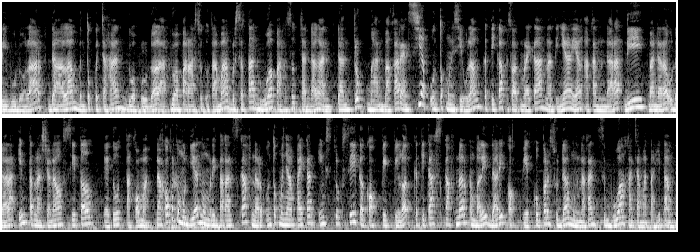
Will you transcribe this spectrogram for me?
ribu dolar dalam bentuk pecahan 20 dolar. Dua parasut utama berserta dua parasut cadangan dan truk bahan bakar yang siap untuk mengisi ulang ketika pesawat mereka nantinya yang akan mendarat di Bandara Udara Internasional Seattle yaitu Tacoma. Nah, Cooper kemudian memerintahkan Schaffner untuk menyampaikan instruksi ke kokpit pilot ketika Schaffner kembali dari kokpit, Cooper sudah mengenakan sebuah kacamata hitam.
